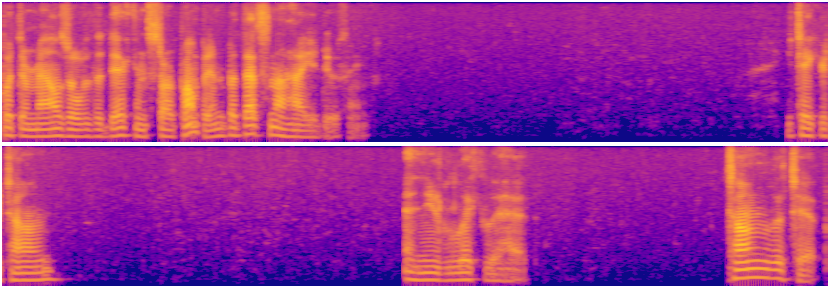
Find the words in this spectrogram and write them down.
put their mouths over the dick and start pumping, but that's not how you do things. You take your tongue and you lick the head, tongue the tip.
